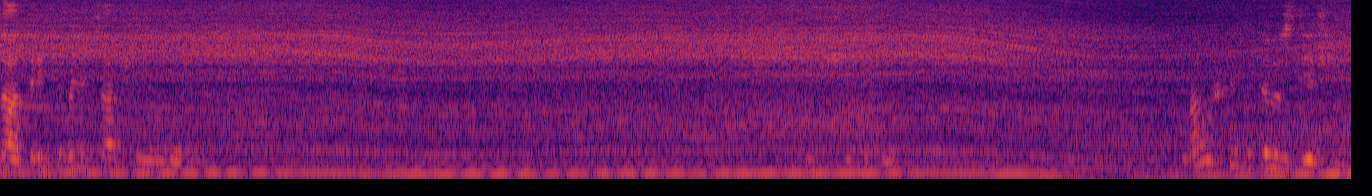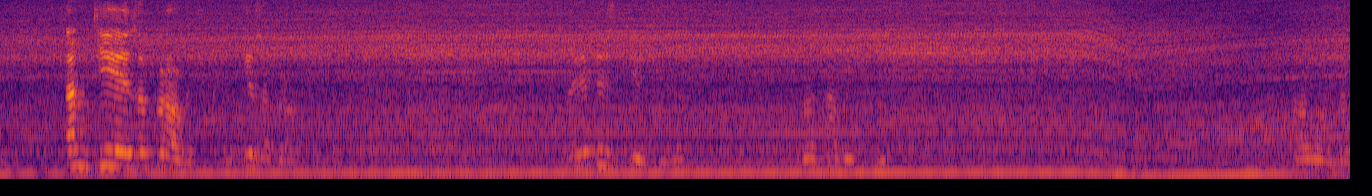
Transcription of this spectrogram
Да, третьего лица вообще неудобно. Бабушка где-то здесь. Там, где заправочка. Где заправка? А это здесь, да? Должна быть здесь. А вон там.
